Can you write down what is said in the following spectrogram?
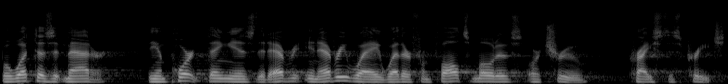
But what does it matter? The important thing is that every, in every way, whether from false motives or true, Christ is preached.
